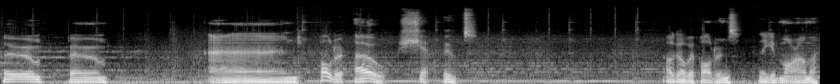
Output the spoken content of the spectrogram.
boom, boom, and pauldron. Oh, shit, boots. I'll go with pauldrons. They give more armor.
